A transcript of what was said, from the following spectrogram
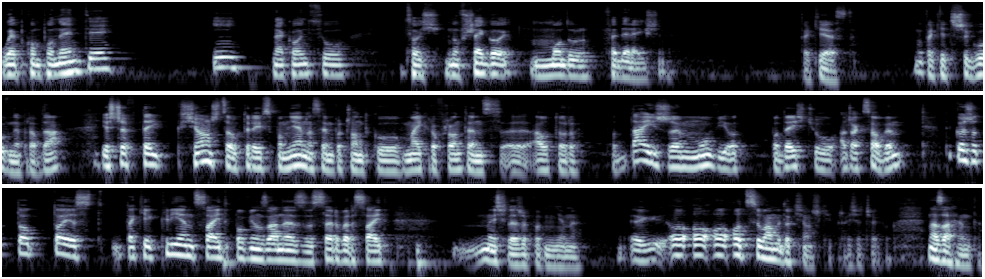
web komponenty i na końcu coś nowszego, Module Federation. Tak jest. No takie trzy główne, prawda? Jeszcze w tej książce, o której wspomniałem na samym początku, w Micro Frontends, e, autor bodajże mówi o podejściu Ajaxowym, tylko że to, to jest takie client-side powiązane z server-side. Myślę, że pominiemy. E, O, o, o, odsyłamy do książki w razie czego. Na zachętę,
